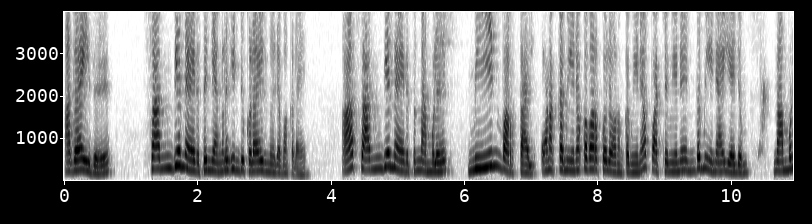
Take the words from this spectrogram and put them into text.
അതായത് സന്ധ്യ നേരത്ത് ഞങ്ങൾ ഹിന്ദുക്കളായിരുന്നല്ലോ മക്കളെ. ആ സന്ധ്യ നേരത്ത് നമ്മൾ മീൻ വറുത്താൽ ഉണക്കമീനൊക്കെ വറുക്കുമല്ലോ ഉണക്കമീനോ പച്ചമീനോ എന്ത് മീനായാലും നമ്മൾ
